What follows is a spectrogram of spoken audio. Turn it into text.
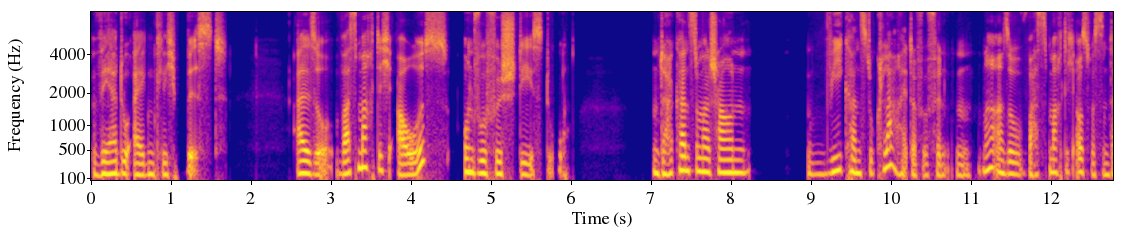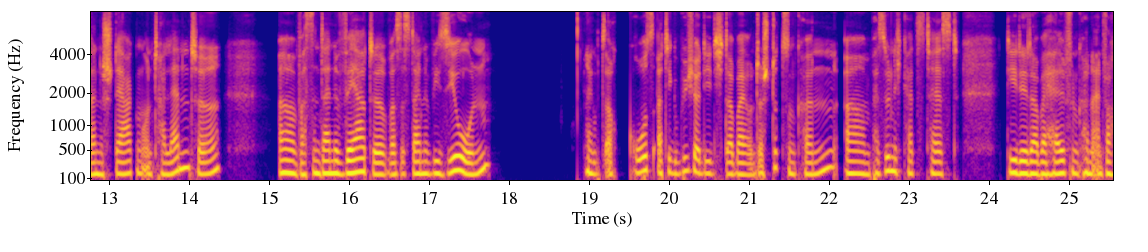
wer du eigentlich bist. Also, was macht dich aus und wofür stehst du? Und da kannst du mal schauen, wie kannst du Klarheit dafür finden? Ne? Also, was macht dich aus? Was sind deine Stärken und Talente? Äh, was sind deine Werte? Was ist deine Vision? Da gibt es auch großartige Bücher, die dich dabei unterstützen können. Ähm, Persönlichkeitstest, die dir dabei helfen können, einfach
